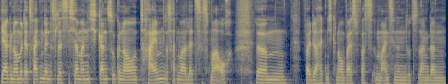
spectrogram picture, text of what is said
Ja, genau, mit der zweiten Band, das lässt sich ja mal nicht ganz so genau timen. Das hatten wir letztes Mal auch, ähm, weil du halt nicht genau weißt, was im Einzelnen sozusagen dann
